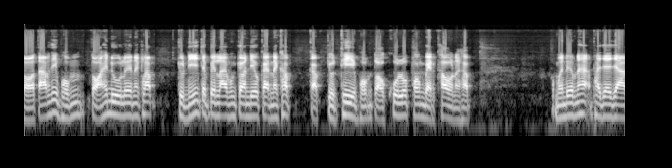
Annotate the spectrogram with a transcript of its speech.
ต่อตามที่ผมต่อให้ดูเลยนะครับ จุดนี้จะเป็นลายวงจรเดียวกันนะครับ กับจุดที่ผมต่อคู่ลบของแบตเข้านะครับ เหมือนเดิมนะฮะพยายาม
